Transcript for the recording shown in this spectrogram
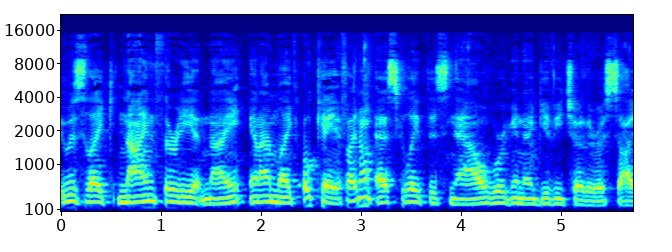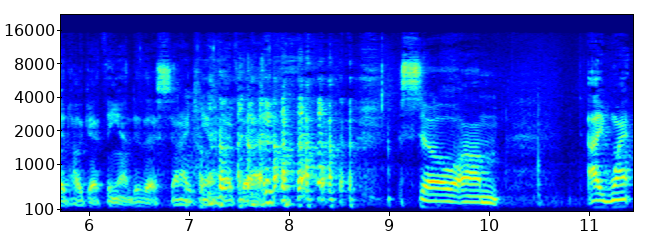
It was like 9:30 at night and I'm like, "Okay, if I don't escalate this now, we're going to give each other a side hug at the end of this and I can't have that." so, um I went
